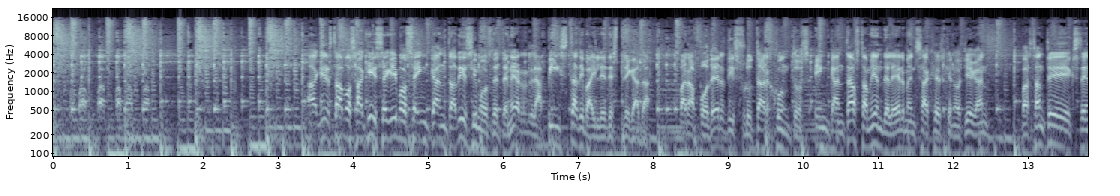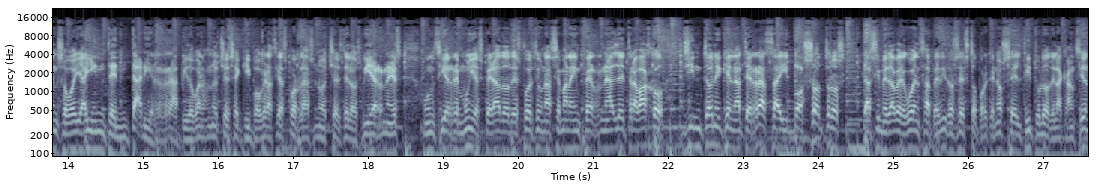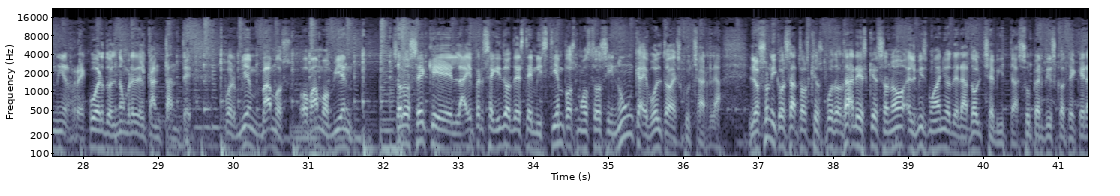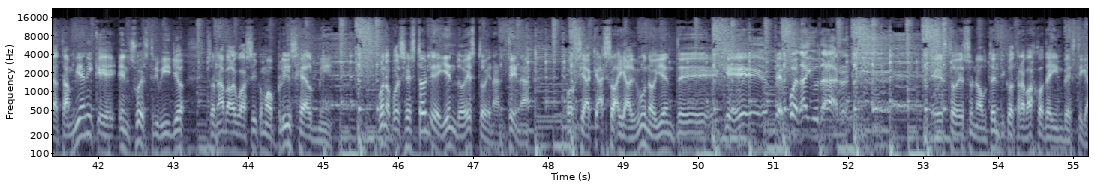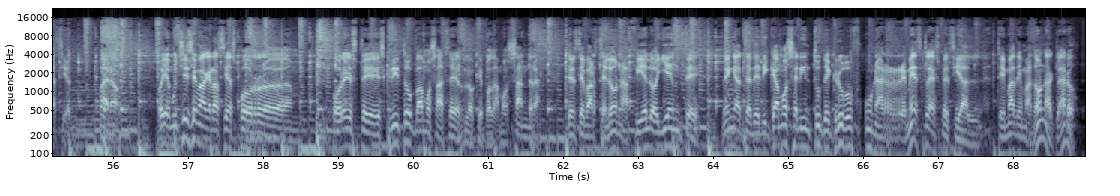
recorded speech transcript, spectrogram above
Aquí estamos, aquí seguimos encantadísimos de tener la pista de baile desplegada para poder disfrutar juntos. Encantados también de leer mensajes que nos llegan bastante extenso. Voy a intentar ir rápido. Buenas noches, equipo. Gracias por las noches de los viernes. Un cierre muy esperado después de una semana infernal de trabajo. Gin tonic en la terraza y vosotros. Casi me da vergüenza pediros esto porque no sé el título de la canción ni recuerdo el nombre del cantante. Pues bien, vamos, o vamos bien. Solo sé que la he perseguido desde mis tiempos mozos y nunca he vuelto a escucharla. Los únicos datos que os puedo dar es que sonó el mismo año de la Dolce Vita, super discotequera también, y que en su estribillo sonaba algo así como Please help me. Bueno, pues estoy leyendo esto en antena, por si acaso hay algún oyente que me pueda ayudar. Esto es un auténtico trabajo de investigación. Bueno, oye, muchísimas gracias por, eh, por este escrito. Vamos a hacer lo que podamos. Sandra, desde Barcelona, fiel oyente. Venga, te dedicamos el Into the Groove, una remezcla especial. Tema de Madonna, claro.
